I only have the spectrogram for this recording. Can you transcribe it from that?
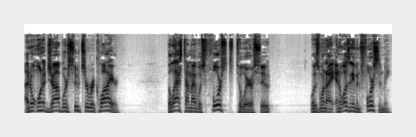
I don't want a job where suits are required. The last time I was forced to wear a suit was when I, and it wasn't even forcing me,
